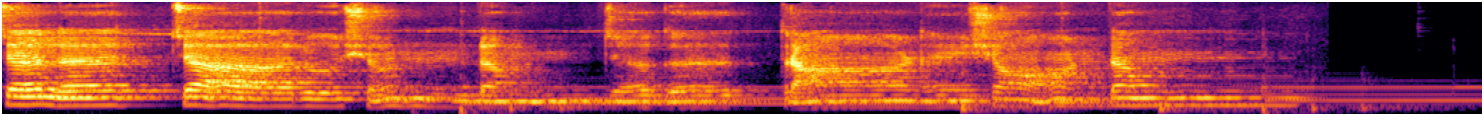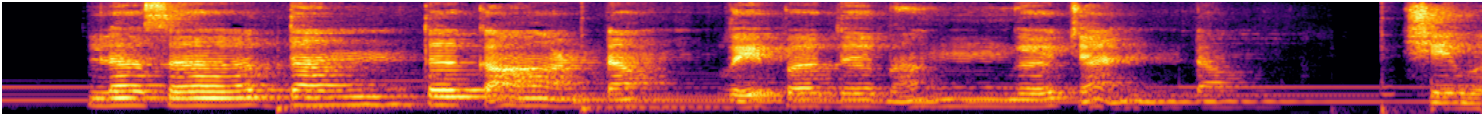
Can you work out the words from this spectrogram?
चलच्चारुषुण्डं जगत्राणशोण्डम् लसदन्तकाण्डं विपदभङ्गचण्डं शिवप्रेमपिण्डं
